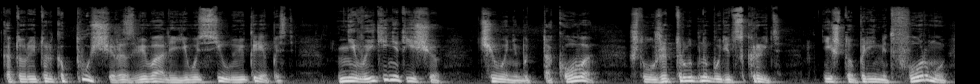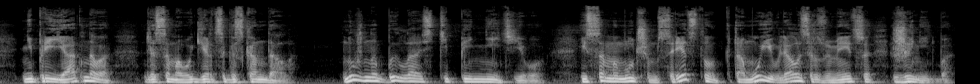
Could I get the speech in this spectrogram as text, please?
которые только пуще развивали его силу и крепость, не выкинет еще чего-нибудь такого, что уже трудно будет скрыть, и что примет форму неприятного для самого герцога скандала. Нужно было остепенить его, и самым лучшим средством к тому являлась, разумеется, женитьба.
